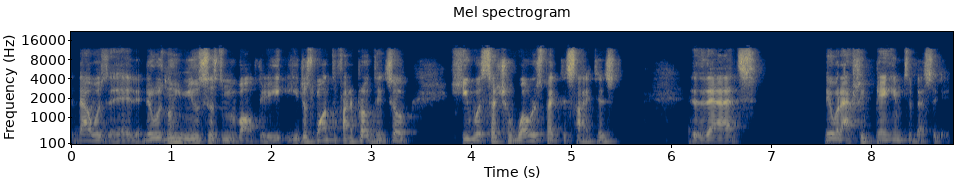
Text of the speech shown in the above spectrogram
That was it. There was no immune system involved. He, he just wanted to find a protein. So he was such a well-respected scientist that they would actually pay him to investigate.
